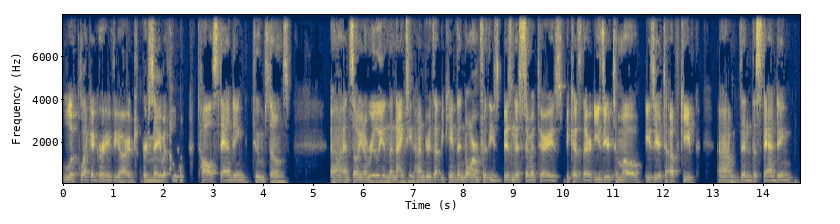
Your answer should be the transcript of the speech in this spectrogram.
look like a graveyard per mm. se with, you know, tall standing tombstones. Uh, and so, you know, really in the 1900s, that became the norm for these business cemeteries because they're easier to mow, easier to upkeep um, than the standing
